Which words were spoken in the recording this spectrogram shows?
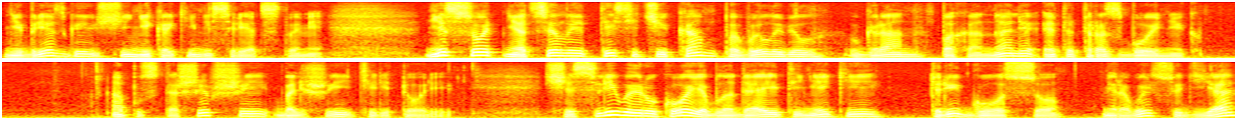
не брезгающий никакими средствами. Не сотни, а целые тысячи кампа выловил в Гран-Паханале этот разбойник, опустошивший большие территории. Счастливой рукой обладает и некий Тригосо, мировой судья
